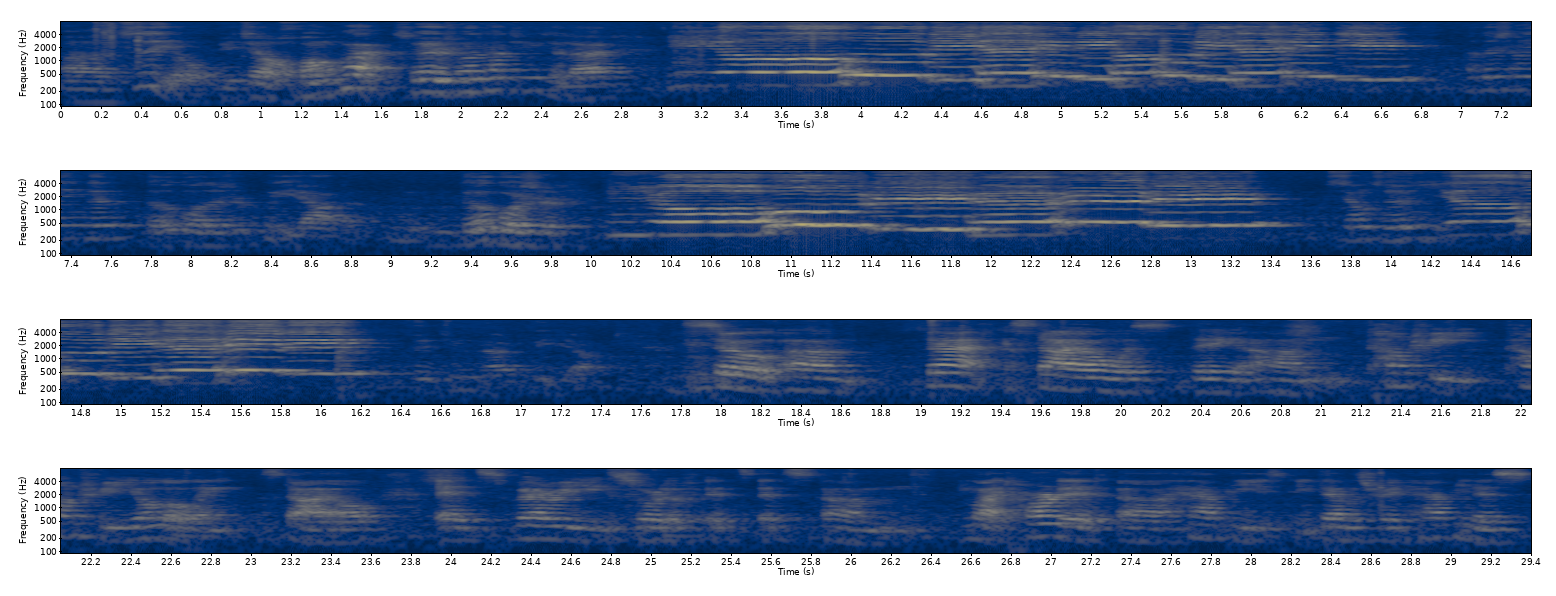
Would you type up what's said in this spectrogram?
呃自由、比较欢快，所以说它听起来有的哎的有的哎的， 它的声音跟德国的是不一样的。德国是有的哎的，乡村有的哎的，所以听起来不一样。 So um, that style was the um, country country yodeling style. It's very sort of it's it's um, lighthearted, uh, happy, demonstrate happiness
